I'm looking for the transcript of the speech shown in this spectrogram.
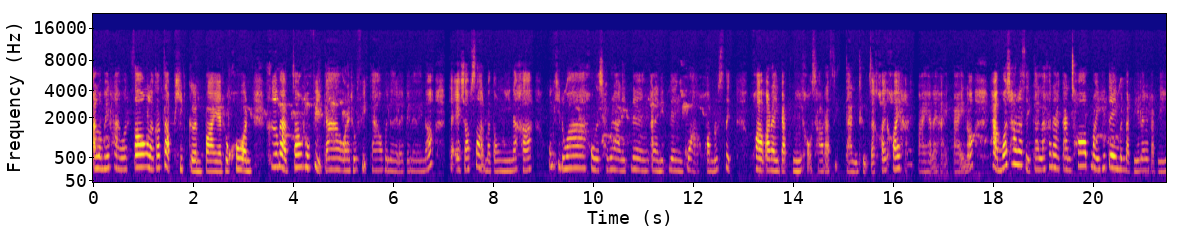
อารมณ์คล้ายๆว่าจ้องแล้วก็จับผิดเกินไปอะทุกคน คือแบบจ้องทุกฝีก้าวอะไรทุกฝีก้าวไปเลยอะไรไปเลยเนาะ แต่เอชอปสอดมาตรงนี้นะคะ อุ้มคิดว่าคงจะใช้เวลานิดนึงอะไรนิดนึงกว่าความรู้สึก ความอะไรแบบนี้ของชาวราศีกันถึงจะค่อยๆ หายไปอะไรหายไปเนาะถามว่าชาวราศีกันลัคนาการชอบไหมที่ตัวเองเป็นแบบนี้อะไรแบบนี้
